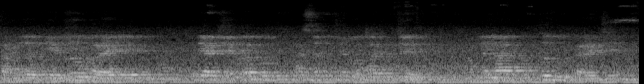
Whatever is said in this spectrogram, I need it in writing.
चांगलं केंद्र उभं राहिले तर या क्षेत्रातून असंख्य लोकांचे आपल्याला दुःख दूर करायचे.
